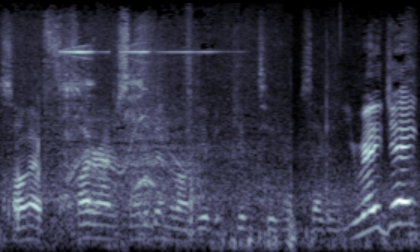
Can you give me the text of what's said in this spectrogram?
So I'm gonna flutter around just a little bit, and then I'll give it give it to you here in a second. You ready, Jake?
